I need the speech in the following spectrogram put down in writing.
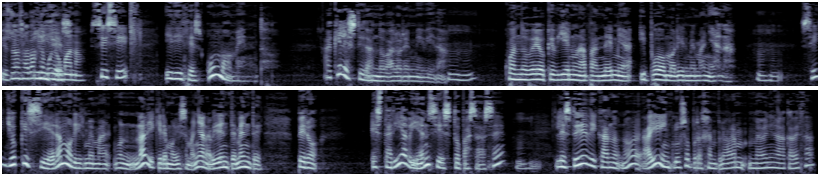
Y es una salvaje muy humana. Sí, sí. Y dices, un momento. ¿A qué le estoy dando valor en mi vida? Cuando veo que viene una pandemia y puedo morirme mañana. Sí, yo quisiera morirme mañana. Bueno, nadie quiere morirse mañana, evidentemente, pero ¿estaría bien si esto pasase? Le estoy dedicando, ¿no? Hay incluso, por ejemplo, ahora me ha venido a la cabeza,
